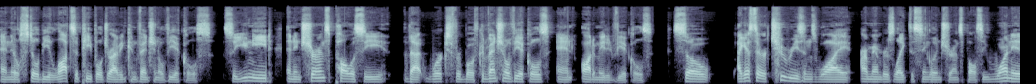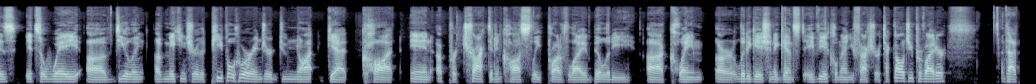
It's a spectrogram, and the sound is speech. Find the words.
And there'll still be lots of people driving conventional vehicles. So you need an insurance policy that works for both conventional vehicles and automated vehicles. So I guess there are two reasons why our members like the single insurance policy. One is it's a way of dealing, of making sure that people who are injured do not get caught in a protracted and costly product liability uh, claim or litigation against a vehicle manufacturer or technology provider. That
